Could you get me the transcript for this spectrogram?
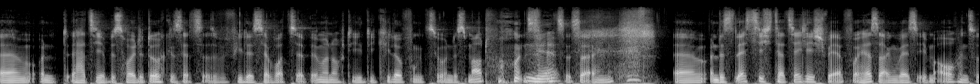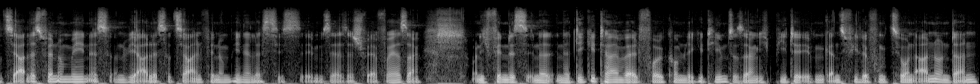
Ähm, und hat sich ja bis heute durchgesetzt. Also für viele ist ja WhatsApp immer noch die, die Killerfunktion des Smartphones ja. sozusagen. Ähm, und das lässt sich tatsächlich schwer vorhersagen, weil es eben auch ein soziales Phänomen ist und wie alle sozialen Phänomene lässt sich es eben sehr, sehr schwer vorhersagen. Und ich finde es in der, in der digitalen Welt vollkommen legitim zu sagen, ich biete eben ganz viele Funktionen an und dann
